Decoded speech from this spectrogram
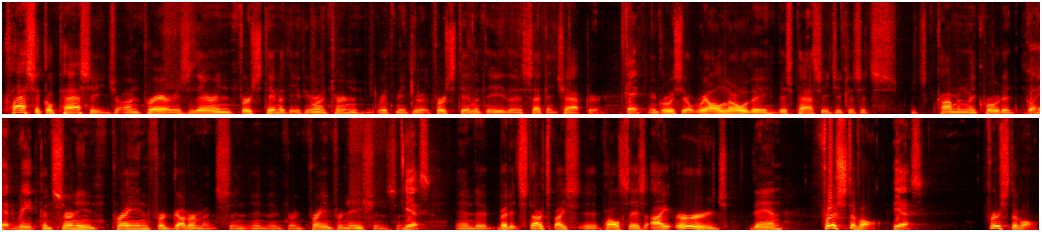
classical passage on prayer is there in 1 Timothy. If you want to turn with me to it, 1 Timothy, the second chapter. Okay? And we all know the, this passage because it's, it's commonly quoted Go ahead, read. concerning praying for governments and, and, and praying for nations. And, Yes. And, uh, but it starts by, uh, Paul says, I urge then, first of all, Yes. First of all,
